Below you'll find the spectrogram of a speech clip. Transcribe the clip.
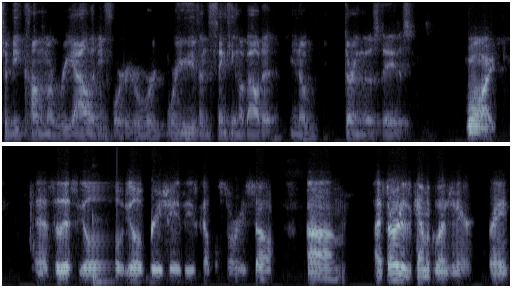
to become a reality for you? Or were, were you even thinking about it, you know, during those days? Well, I uh, so this you'll you'll appreciate these couple stories. So, um, I started as a chemical engineer, right?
